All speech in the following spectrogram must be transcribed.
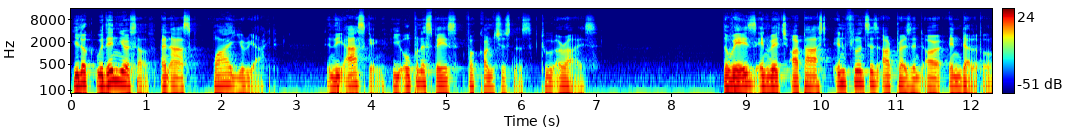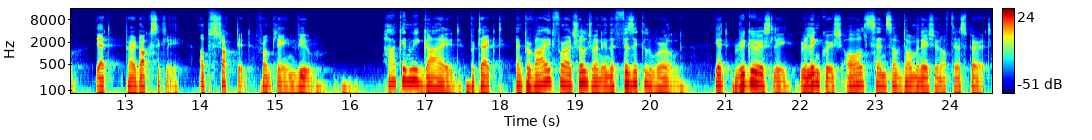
you look within yourself and ask why you react. In the asking, you open a space for consciousness to arise. The ways in which our past influences our present are indelible, yet paradoxically obstructed from plain view. How can we guide, protect, and provide for our children in the physical world, yet rigorously relinquish all sense of domination of their spirit,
